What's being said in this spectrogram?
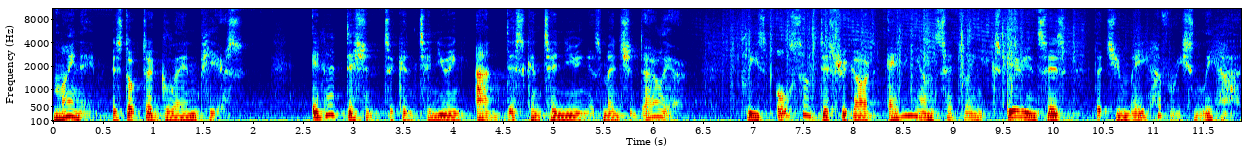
My name is Dr. Glenn Pierce. In addition to continuing and discontinuing as mentioned earlier, please also disregard any unsettling experiences that you may have recently had.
